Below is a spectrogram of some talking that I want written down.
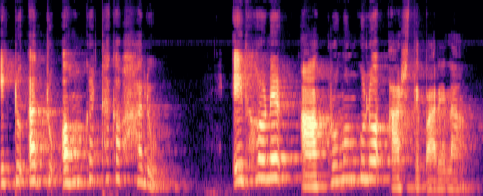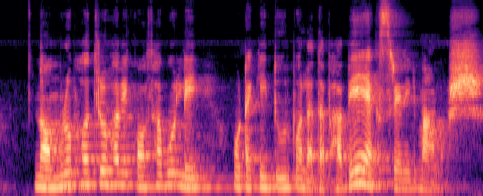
একটু আধটু অহংকার থাকা ভালো। এই ধরনের আক্রমণগুলো আসতে পারে না। নম্রভদ্রভাবে কথা বললে ওটাকেই দুর্বলতা ভাবে এক শ্রেণির মানুষ।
